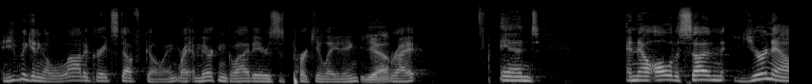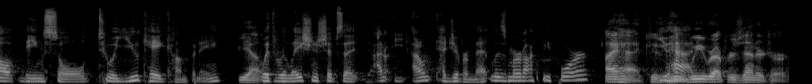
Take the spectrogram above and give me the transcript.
and you've been getting a lot of great stuff going, right? American Gladiators is percolating, Yeah. right? And and now all of a sudden you're now being sold to a UK company, Yeah. with relationships that I don't. I don't. Had you ever met Liz Murdoch before? I had because we, had. we represented her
